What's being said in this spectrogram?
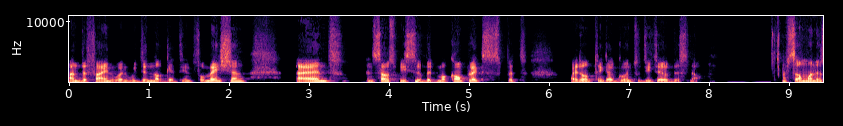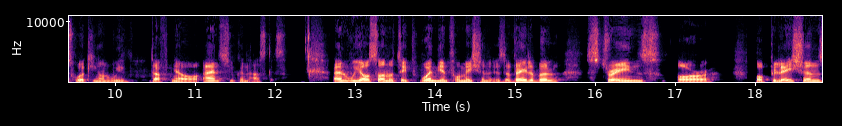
undefined when we did not get the information. And in some species, a bit more complex, but I don't think I'll go into detail of this now. If someone is working on with Daphnia or ants, you can ask us. And we also annotate when the information is available, strains or populations.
